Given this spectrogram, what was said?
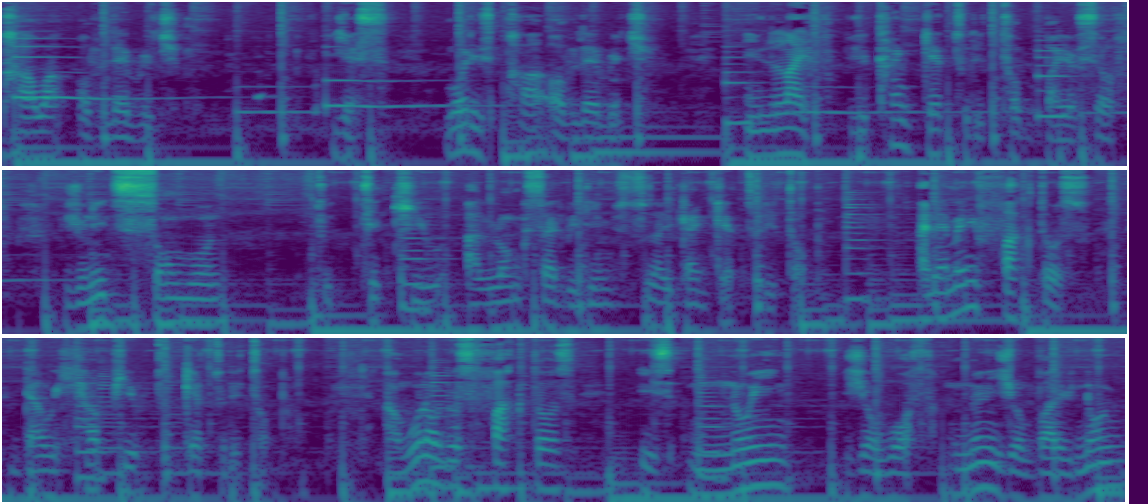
power of leverage. Yes, what is power of leverage? In life, you can't get to the top by yourself. You need someone to take you alongside with him so that you can get to the top. And there are many factors that will help you to get to the top. And one of those factors is knowing your worth, knowing your value, knowing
